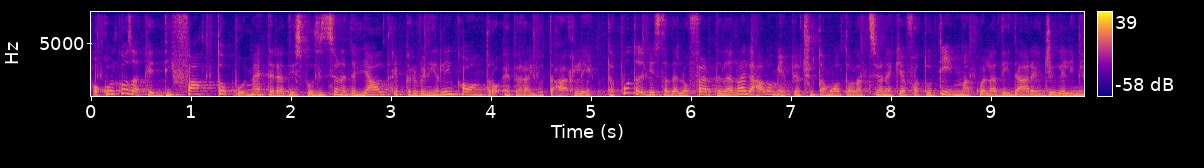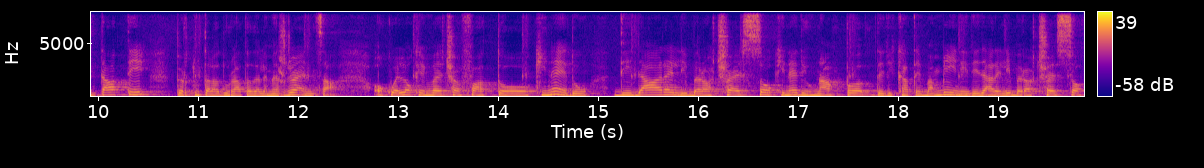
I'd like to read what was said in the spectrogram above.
o qualcosa che di fatto puoi mettere a disposizione degli altri per venirli incontro e per aiutarli. Dal punto di vista dell'offerta e del regalo mi è piaciuta molto l'azione che ha fatto Tim, quella di dare giga limitati per tutta la durata dell'emergenza o quello che invece ha fatto Kinedu di dare libero accesso, Kinedu è un'app dedicata ai bambini, di dare libero accesso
